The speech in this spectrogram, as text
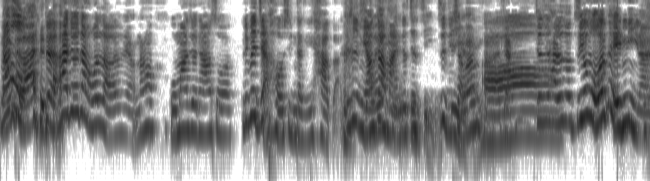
然后我对他就会这样，我老了那 样，然后我妈就跟他说，你别讲好心赶紧哈吧，就是你要干嘛你就自己自己想办法这样，哦就是他就说只有我会陪你啦。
